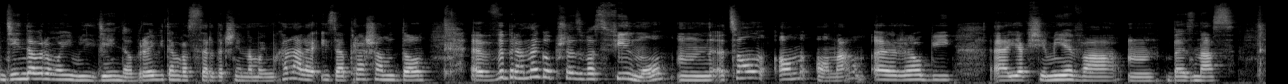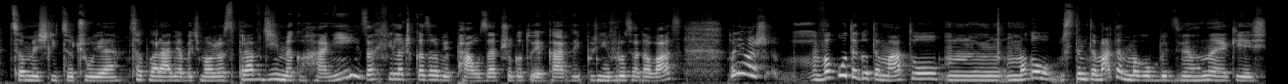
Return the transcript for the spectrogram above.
Dzień dobry moi mili, dzień dobry. Witam Was serdecznie na moim kanale i zapraszam do e, wybranego przez Was filmu, mm, co on, ona e, robi, e, jak się miewa mm, bez nas, co myśli, co czuje, co porabia. Być może sprawdzimy, kochani. Za chwileczkę zrobię pauzę, przygotuję karty i później wrócę do Was, ponieważ wokół tego tematu mm, mogą, z tym tematem mogą być związane jakieś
